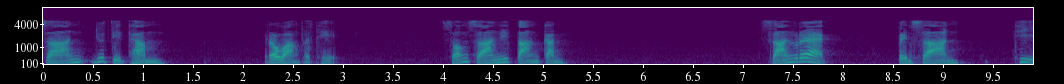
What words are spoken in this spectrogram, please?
ศาลยุติธรรม ระหว่างประเทศ สองศาลนี้ต่างกันศาลแรกเป็นศาลที่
